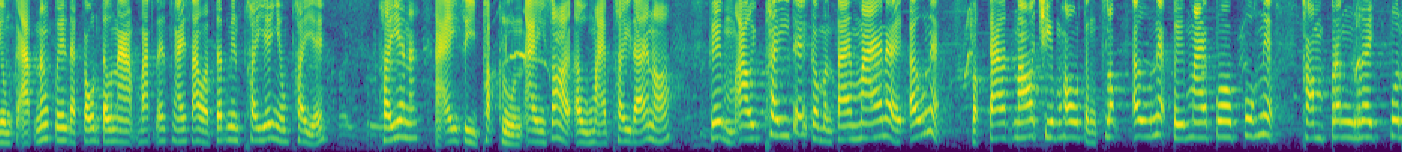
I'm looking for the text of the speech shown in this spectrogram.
ញោមក្អាត់ហ្នឹងពេលដែលកូនទៅណាបាត់ថ្ងៃសៅរ៍អាទិត្យមានភ័យឯងញោមភ័យឯងភ័យណាអាឯងស៊ីផឹកខ្លួនឯងសោះឲ្យឪម៉ែភ័យដែរណោះគេមិនឲ្យភ័យទេក៏មិនតែម៉ែនេះឪនេះបកើតមកឈាមហូរទាំងថ្លុកឪនេះពេលម៉ែពោពោះនេះខំប្រឹងរែកពុន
